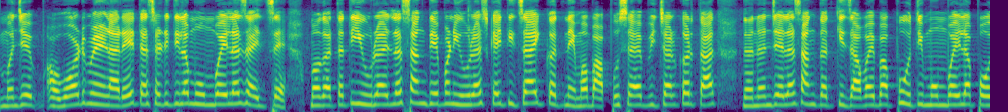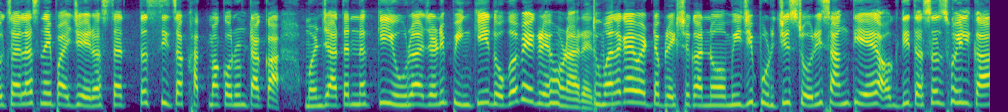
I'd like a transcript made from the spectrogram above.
म्हणजे अवॉर्ड मिळणार आहे. त्यासाठी तिला मुंबईला जायचं आहे मग आता ती युवराजला सांगते पण युवराज काही तिचं ऐकत नाही. मग बापूसाहेब विचार करतात. धनंजयला सांगतात की जावाई बापू ती मुंबईला पोहोचायलाच नाही पाहिजे. रस्त्यातच तिचा खात्मा करून टाका. म्हणजे आता नक्की युवराज आणि पिंकी दोघं वेगळे होणार आहेत. तुम्हाला काय वाटतं प्रेक्षकांनो? मी जी पुढची स्टोरी सांगते अगदी तसंच होईल का?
